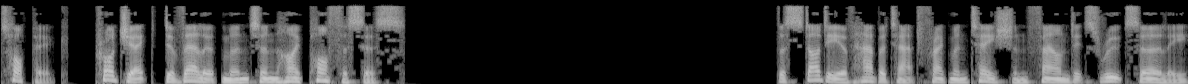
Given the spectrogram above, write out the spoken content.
Topic: Project development and hypothesis. The study of habitat fragmentation found its roots early,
